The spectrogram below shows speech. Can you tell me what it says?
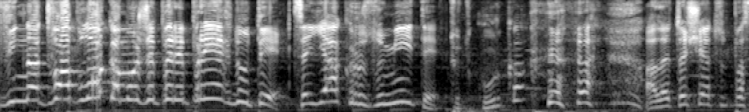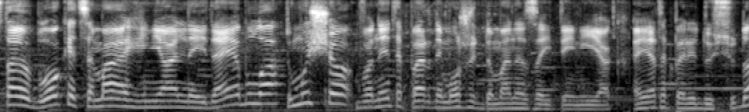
Він на два блока може перепригнути! Це як розуміти? Тут курка? Але то, що я тут поставив блоки, це моя геніальна ідея була, тому що вони тепер не можуть до мене зайти ніяк. А я тепер іду сюди,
